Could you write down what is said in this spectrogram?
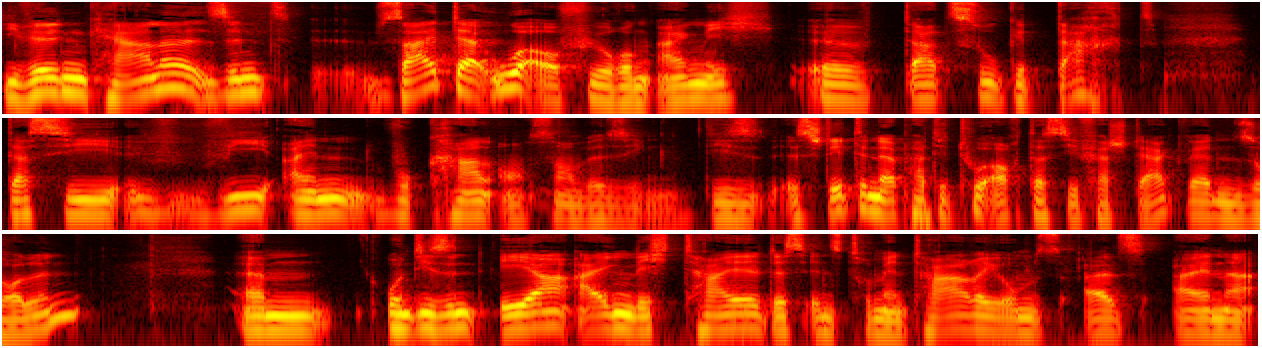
die wilden Kerle sind seit der Uraufführung eigentlich äh, dazu gedacht, dass sie wie ein Vokalensemble singen. Die, es steht in der Partitur auch, dass sie verstärkt werden sollen. Ähm, und die sind eher eigentlich Teil des Instrumentariums als eine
